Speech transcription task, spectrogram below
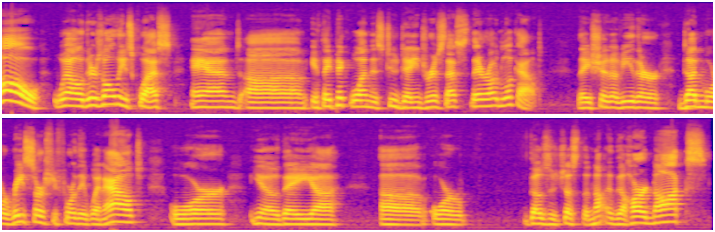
"Oh, well, there's all these quests, and uh, if they pick one that's too dangerous, that's their own lookout." They should have either done more research before they went out, or you know they, uh, uh, or those are just the the hard knocks,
